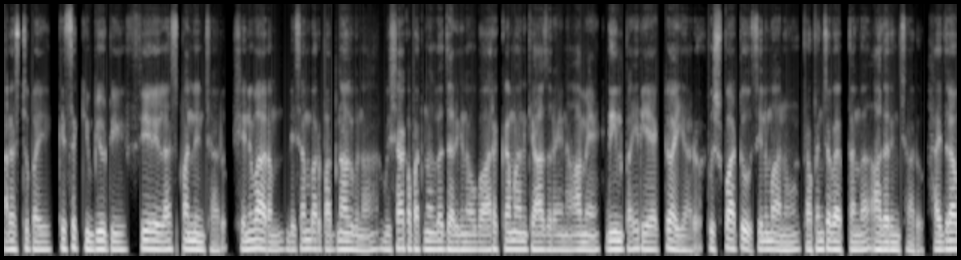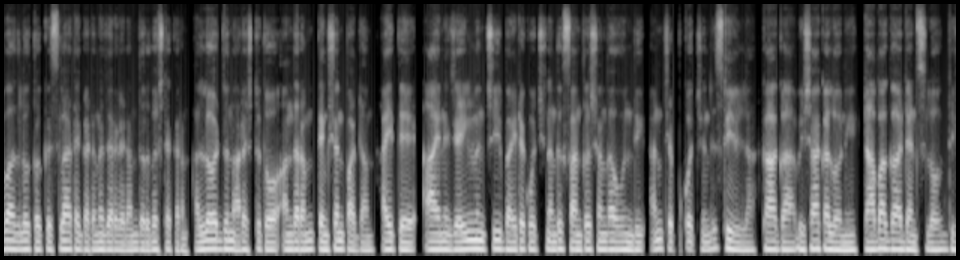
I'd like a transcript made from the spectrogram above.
అరెస్టుపై కిసక్ బ్యూటీ శ్రీలీల స్పందించారు. శనివారం డిసెంబర్ పద్నాలుగున విశాఖపట్నంలో జరిగిన ఒక కార్యక్రమానికి హాజరైన ఆమె దీనిపై రియాక్ట్ అయ్యారు. పుష్ప టూ సినిమాను ప్రపంచవ్యాప్తంగా ఆదరించారు. హైదరాబాద్లో తొక్కిసలాట ఘటన జరగడం దురదృష్టకరం. అల్లు అర్జున్ అరెస్టుతో అందరం టెన్షన్ పడ్డాం. అయితే ఆయన జైలు నుంచి బయటకు వచ్చినందుకు సంతోషంగా ఉంది అని చెప్పుకొచ్చింది శ్రీలీల. కాగా విశాఖలోని డాబా గార్డెన్స్లో ది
